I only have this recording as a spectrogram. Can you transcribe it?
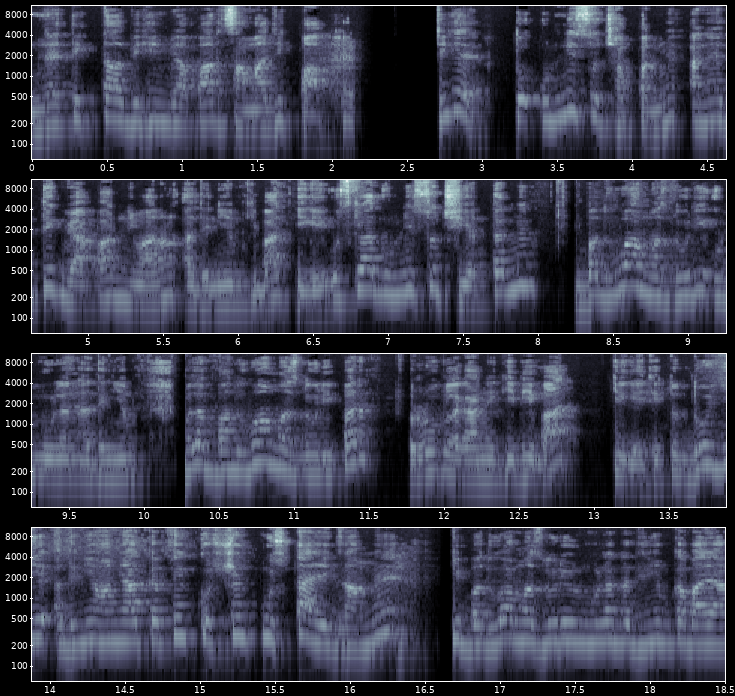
नैतिकता विहीन व्यापार सामाजिक पाप है, ठीक है? तो उन्नीस सौ छप्पन में अनैतिक व्यापार निवारण अधिनियम की बात की गई। उसके बाद उन्नीस सौ छिहत्तर में बधुआ मजदूरी उन्मूलन अधिनियम मतलब बधुआ मजदूरी पर रोक लगाने की भी बात की गई थी। तो दो ये अधिनियम हम याद करते हैं। क्वेश्चन पूछता है एग्ज़ाम में कि बधुआ मजदूरी उन्मूलन अधिनियम कब आया?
